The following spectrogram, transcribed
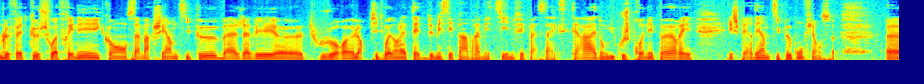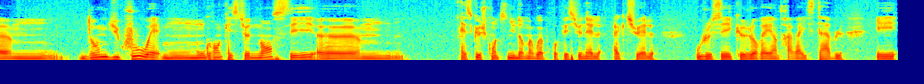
le fait que je sois freiné quand ça marchait un petit peu bah j'avais euh, toujours euh, leur petite voix dans la tête de mais c'est pas un vrai métier ne fais pas ça etc et donc du coup je prenais peur et, et je perdais un petit peu confiance. Euh, donc du coup ouais mon, mon grand questionnement c'est euh, est-ce que je continue dans ma voie professionnelle actuelle? Où je sais que j'aurai un travail stable et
